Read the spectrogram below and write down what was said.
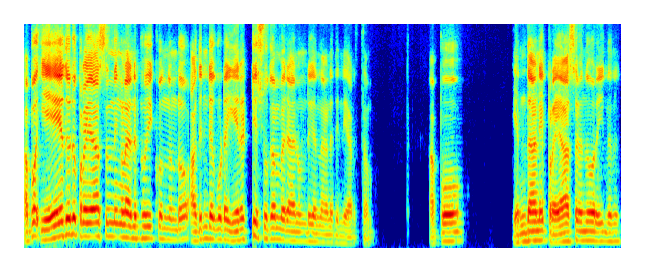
അപ്പോൾ ഏതൊരു പ്രയാസം നിങ്ങൾ അനുഭവിക്കുന്നുണ്ടോ അതിന്റെ കൂടെ ഇരട്ടി സുഖം വരാനുണ്ട് എന്നാണ് ഇതിന്റെ അർത്ഥം. അപ്പോൾ എന്താണ് ഈ പ്രയാസം എന്ന് പറയുന്നത്?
